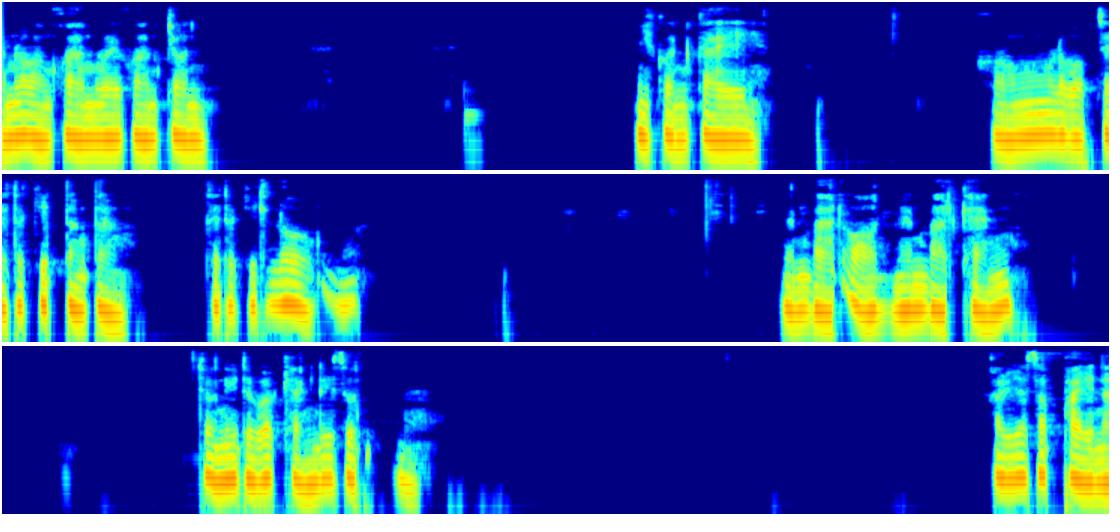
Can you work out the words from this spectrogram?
มระหว่างความรวยความจน มีกลไกของระบบเศรษฐกิจต่าง ๆ เศรษฐกิจโลก เงินบาทอ่อน เงินบาทแข็งช่วงนี้ถือว่าแข็งที่สุดอริยทรัพย์ภายใน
